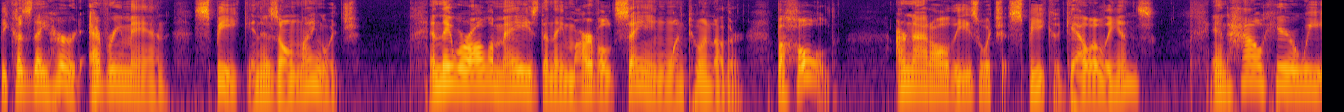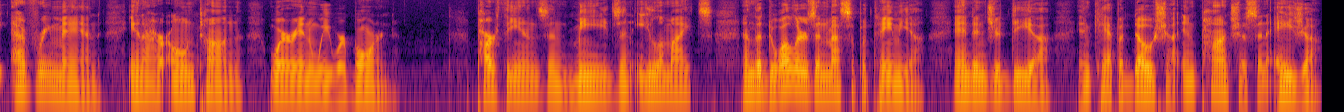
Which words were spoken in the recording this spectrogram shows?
because they heard every man speak in his own language. And they were all amazed, and they marveled, saying one to another, Behold, are not all these which speak Galileans? And how hear we every man in our own tongue wherein we were born? Parthians and Medes and Elamites, and the dwellers in Mesopotamia, and in Judea and Cappadocia, and Pontus and Asia,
